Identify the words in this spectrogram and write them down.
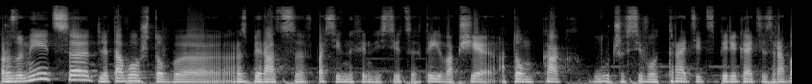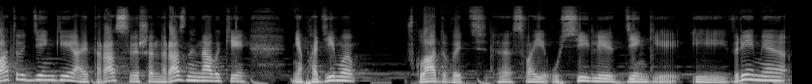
Разумеется, для того, чтобы разбираться в пассивных инвестициях, да и вообще о том, как лучше всего тратить, сберегать и зарабатывать деньги, а это раз совершенно разные навыки, необходимо вкладывать э, свои усилия, деньги и время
